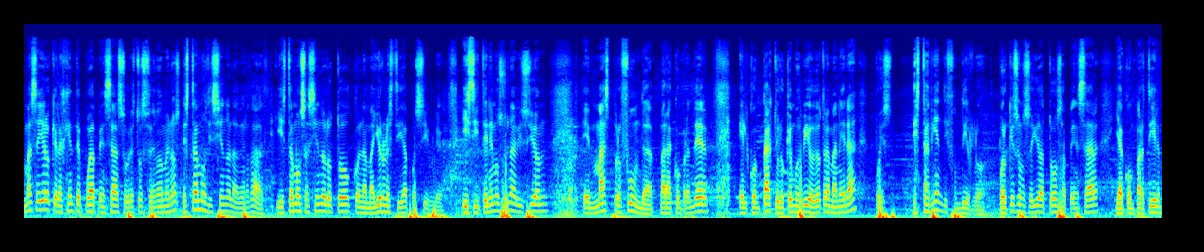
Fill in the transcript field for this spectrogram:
más allá de lo que la gente pueda pensar sobre estos fenómenos, estamos diciendo la verdad y estamos haciéndolo todo con la mayor honestidad posible. Y si tenemos una visión eh, más profunda para comprender el contacto y lo que hemos vivido de otra manera, pues está bien difundirlo, porque eso nos ayuda a todos a pensar y a compartir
